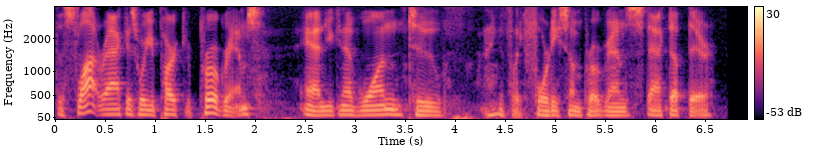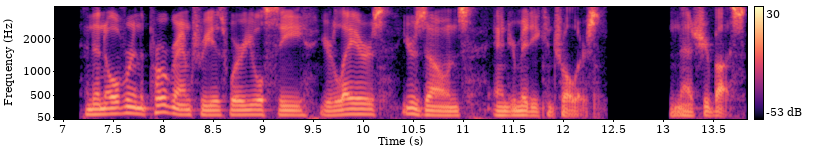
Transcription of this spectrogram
The slot rack is where you park your programs, and you can have one to, I think it's like 40 some programs stacked up there. And then over in the program tree is where you will see your layers, your zones, and your MIDI controllers. And that's your bus.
